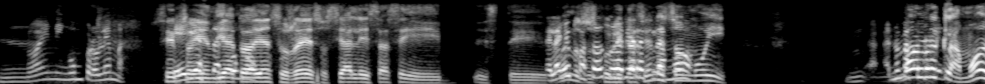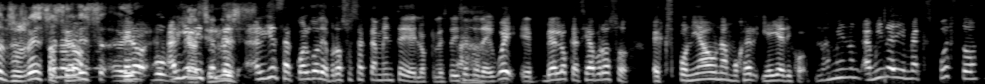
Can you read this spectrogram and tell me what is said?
no hay ningún problema. Sí, pues hoy en día cómoda. todavía en sus redes sociales hace, este, el año bueno, pasado sus publicaciones son muy no, no, no reclamó en sus redes no, sociales. No, pero alguien, hizo, alguien sacó algo de Broso exactamente lo que le estoy diciendo Ajá. de, güey, eh, vea lo que hacía Broso, exponía a una mujer y ella dijo, a mí, a mí nadie me ha expuesto.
